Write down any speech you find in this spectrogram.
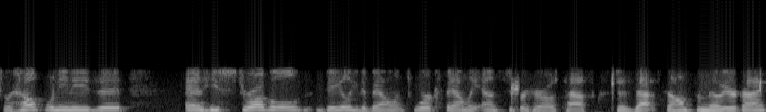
for help when he needs it, and he struggles daily to balance work, family, and superhero tasks. Does that sound familiar, guys?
